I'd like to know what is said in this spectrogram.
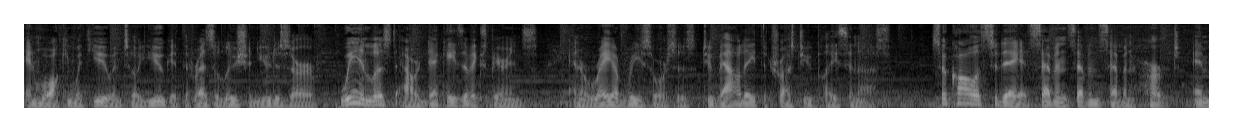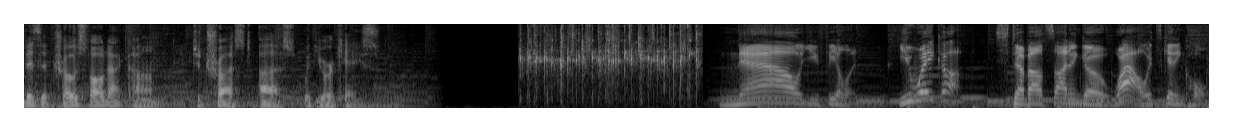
and walking with you until you get the resolution you deserve. We enlist our decades of experience and array of resources to validate the trust you place in us. So call us today at 777 HURT and visit trostlaw.com to trust us with your case. Now you feel it. You wake up, step outside, and go, wow, it's getting cold.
